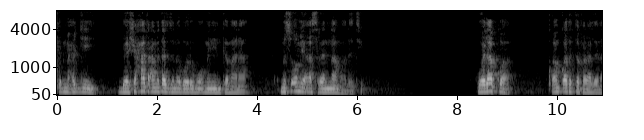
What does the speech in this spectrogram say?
ቅድሚ ሕጂ በሽሓት ዓመታት ዝነበሩ ሙእሚኒን ከማና ምስኦም ይኣስረና ማለት እዩ። ወላ እኳ ቋንቋ ተተፈላለና፣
